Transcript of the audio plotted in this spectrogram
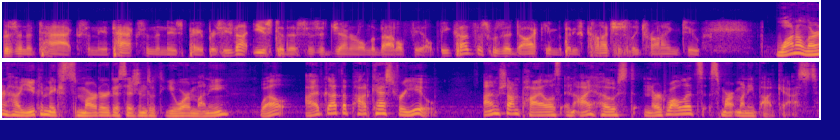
prison attacks and the attacks in the newspapers. He's not used to this as a general in the battlefield. Because this was a document that he's consciously trying to Want to learn how you can make smarter decisions with your money? Well, I've got the podcast for you. I'm Sean Pyles and I host NerdWallet's Smart Money Podcast.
